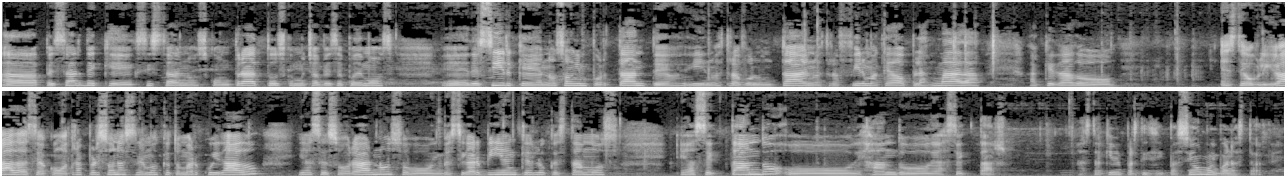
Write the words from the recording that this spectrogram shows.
a pesar de que existan los contratos que muchas veces podemos eh, decir que no son importantes y nuestra voluntad, nuestra firma ha quedado plasmada, ha quedado este, obligada hacia con otras personas, tenemos que tomar cuidado y asesorarnos o investigar bien qué es lo que estamos aceptando o dejando de aceptar. Hasta aquí mi participación. Muy buenas tardes.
